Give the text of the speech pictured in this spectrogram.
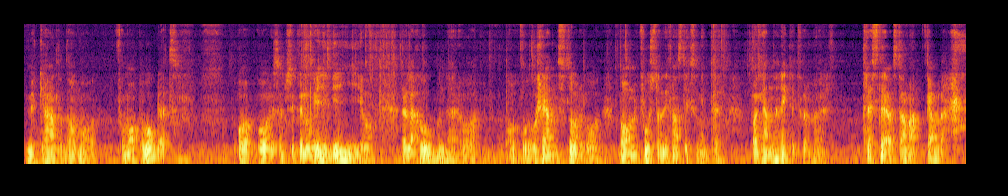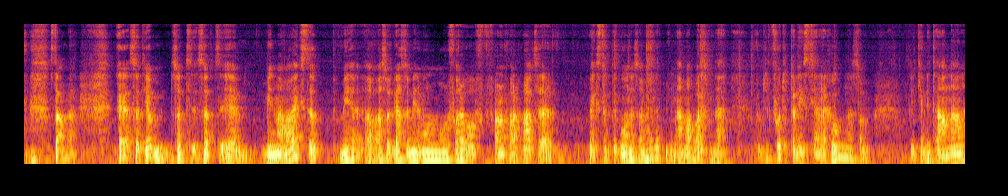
mycket handlade om att få mat på bordet. Och, och liksom psykologi och relationer och, och, och känslor och barnuppfostran, det fanns liksom inte på agendan riktigt för de här Trästävstamma, gamla stammen. Eh, så att, jag, så att, så att eh, min mamma växte upp med, alltså, alltså min mormor och morfar och farmor och farfar allt det där växte upp i bondesamhället. Min mamma var liksom den här 40-talistgenerationen som fick en lite annan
